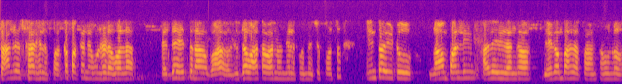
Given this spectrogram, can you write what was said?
కాంగ్రెస్ కార్యాలయం పక్క పక్కనే ఉండడం వల్ల పెద్ద ఎత్తున వా- యుద్ధ వాతావరణం నెలకొందని చెప్పవచ్చు. దీంతో ఇటు నాంపల్లి అదేవిధంగా బేగంబాజార్ ప్రాంతంలో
